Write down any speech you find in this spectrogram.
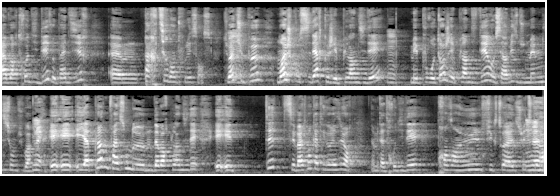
avoir trop d'idées veut pas dire euh, partir dans tous les sens. Tu vois, Mm. tu peux. Moi, je considère que j'ai plein d'idées, Mm. mais pour autant, j'ai plein d'idées au service d'une même mission, tu vois. Et et- et il y a plein de façons d'avoir plein d'idées. Et. et sais, c'est vachement catégorisé, genre, non mais t'as trop d'idées, prends-en une, fixe-toi là-dessus, etc. Ouais.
